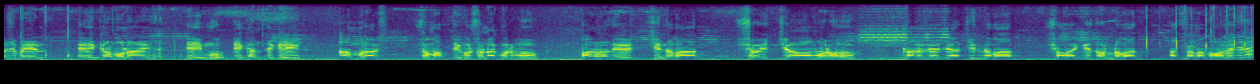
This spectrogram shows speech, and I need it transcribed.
আসবেন এই কামনায়। এই এখান থেকে আমরা সমাপ্তি ঘোষণা করব। বাংলাদেশ জিন্দাবাদ শহীদ জিয়া অমর হোক। খালেদা জিয়া জিন্দাবাদ। সবাইকে ধন্যবাদ। আসসালামু আলাইকুম।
